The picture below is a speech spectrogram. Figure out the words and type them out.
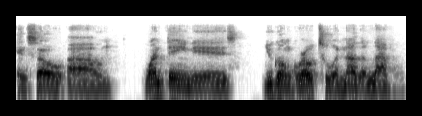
And so um, one thing is you're gonna grow to another level.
